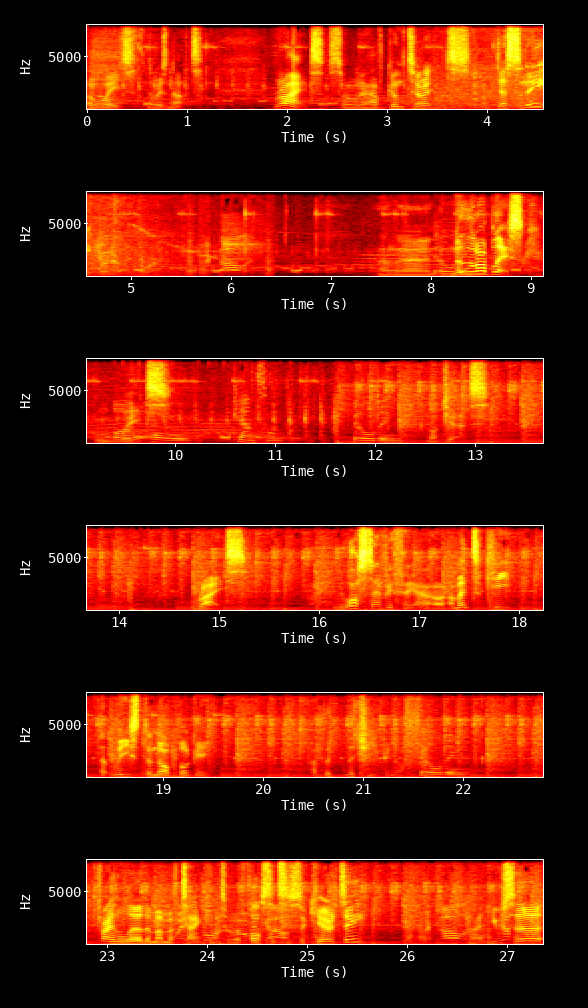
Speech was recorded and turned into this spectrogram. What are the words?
Oh wait, no he's not. Right, so we have gun turrets of destiny, Unit reporting. Acknowledged. And then Building. another obelisk. Ooh, On wait, hold. Cancel. Building. not yet. Right, we lost everything. I, I meant to keep at least the knob buggy. But they're, they're cheap enough. Building. Try and lure the mammoth tank into a false sense of security. Right, you sir,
